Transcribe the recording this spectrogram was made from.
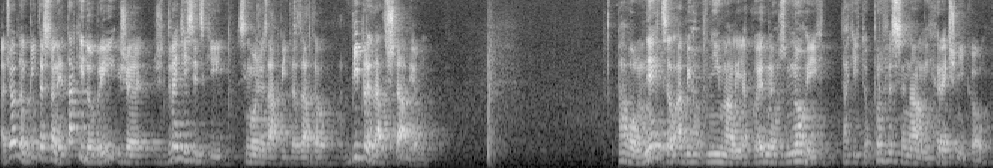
A Jordan Peterson je taký dobrý, že, že 2000 si môže zapýtať za to vypredať štádion. Pavol nechcel, aby ho vnímali ako jedného z mnohých takýchto profesionálnych rečníkov.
